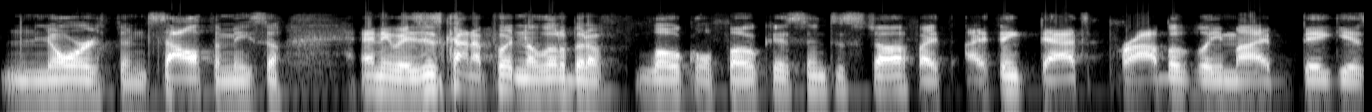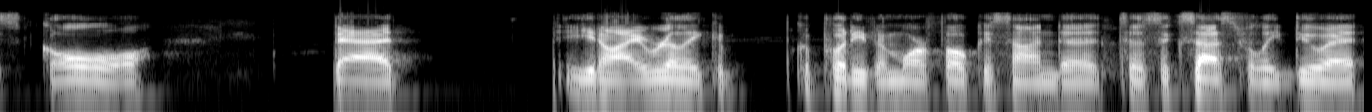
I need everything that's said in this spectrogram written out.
north and south of me. So, anyways, just kind of putting a little bit of local focus into stuff. I I think that's probably my biggest goal that you know I really could could put even more focus on to to successfully do it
